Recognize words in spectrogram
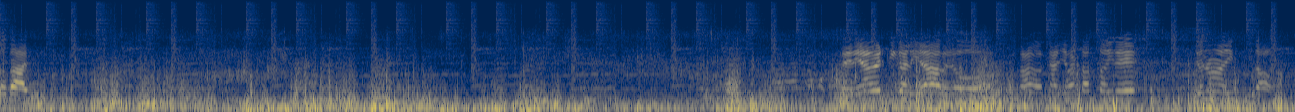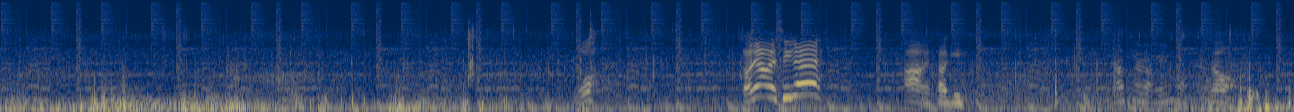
Total. Tenía verticalidad, pero claro, que al llevar tanto aire yo no lo he disfrutado. ¡Oh! ¿Tonia, me sigue? Ah, está aquí. Hace lo mismo. No.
